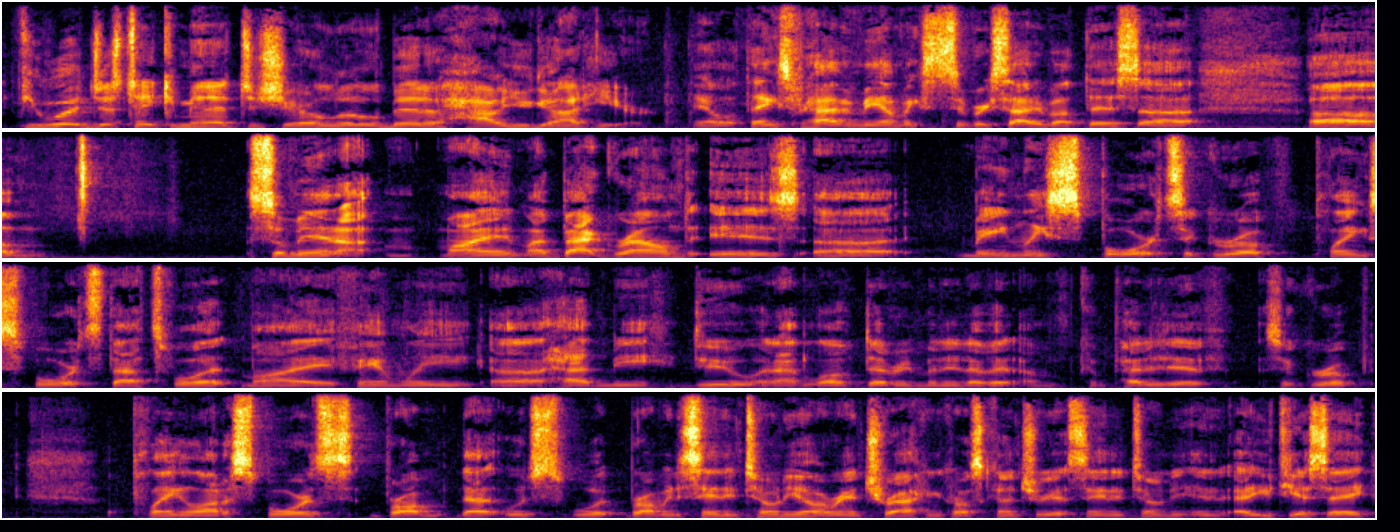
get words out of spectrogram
If you would, just take a minute to share a little bit of how you got here. Yeah, well, thanks for having me. I'm super excited about this. Uh, um, so, man, my my background is uh, mainly sports. I grew up playing sports. That's what my family uh, had me do, and I loved every minute of it. I'm competitive, so grew up playing a lot of sports. Brought that which what brought me to San Antonio. I ran track and cross country at San Antonio at UTSA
